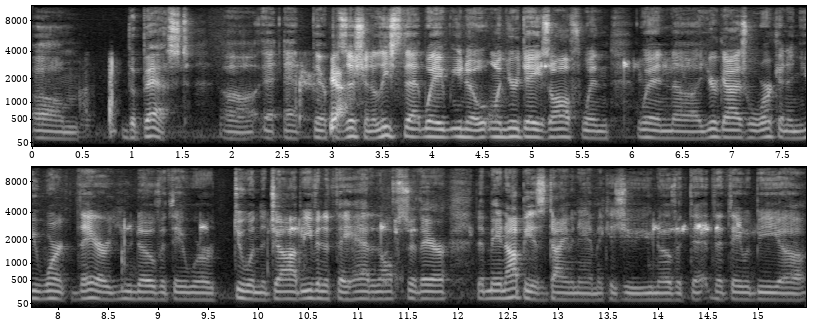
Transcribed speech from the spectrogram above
um, the best. Uh, at, at, their yeah. position. At least that way, you know, on your days off when when uh, your guys were working and you weren't there, you know that they were doing the job. Even if they had an officer there that may not be as dynamic as you, you know that that, that they would be uh,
